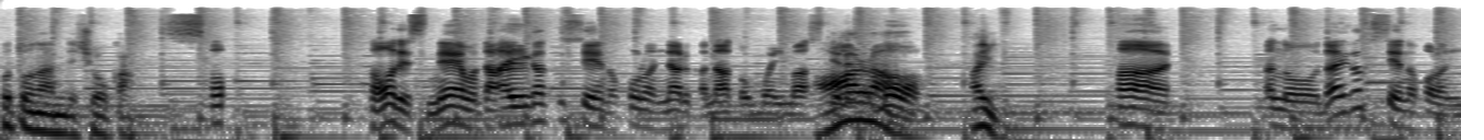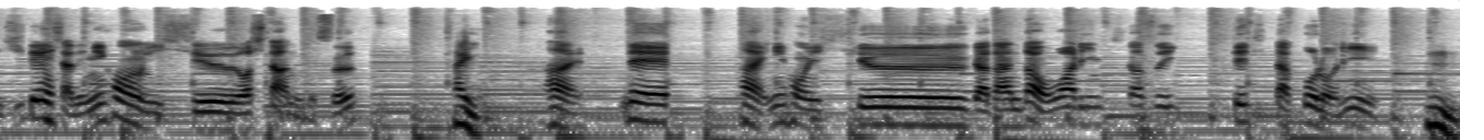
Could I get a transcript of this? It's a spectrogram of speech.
ことなんでしょうか？そう。そうですね。もう大学生の頃になるかなと思いますけれども、はい、はい。あの、大学生の頃に自転車で日本一周をしたんです。はい、はい。で、はい、日本一周がだんだん終わりに近づいてきた頃に、うん、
